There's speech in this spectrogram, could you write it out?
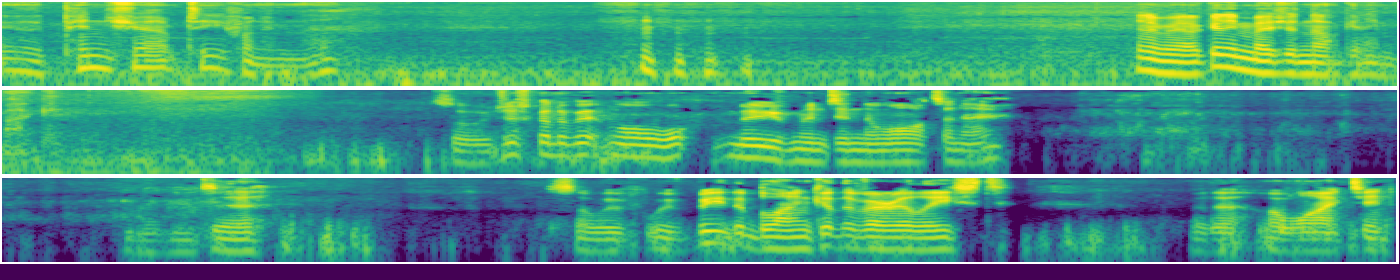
Yeah, pin sharp teeth on him there. anyway, I'll get him measured and I'll get him back. So we've just got a bit more movement in the water now. And, uh, so we've we've beat the blank at the very least with a, a whiting.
